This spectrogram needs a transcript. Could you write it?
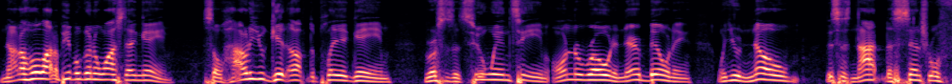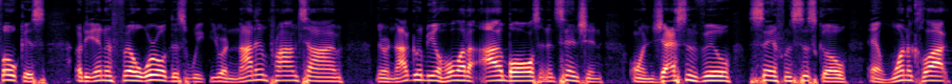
not a whole lot of people going to watch that game. So, how do you get up to play a game versus a two win team on the road in their building when you know this is not the central focus of the NFL world this week? You are not in prime time. There are not going to be a whole lot of eyeballs and attention on Jacksonville, San Francisco at 1 o'clock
